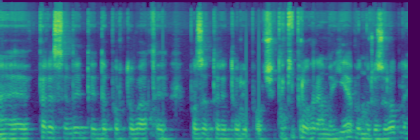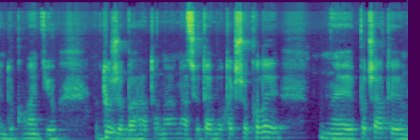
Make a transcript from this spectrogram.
е, переселити, депортувати поза територію Польщі. Такі програми є, вони розроблені, документів дуже багато на, на цю тему. Так що, коли почати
